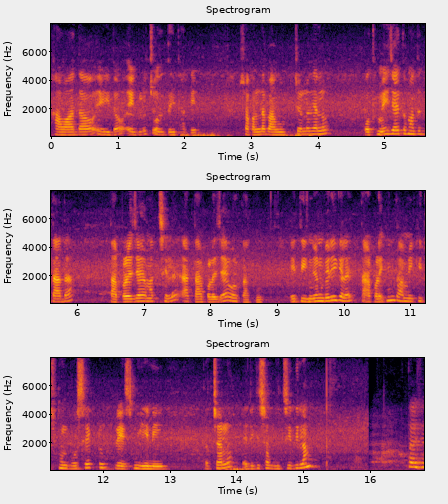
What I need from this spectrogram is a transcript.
খাওয়া দাওয়া এই দাও এগুলো চলতেই থাকে। সকালটা বাবু চলে গেল। প্রথমেই যায় তোমাদের দাদা, তারপরে যায় আমার ছেলে আর তারপরে যায় ওর কাকু। এই তিনজন বেরিয়ে গেলে তারপরে কিন্তু আমি কিছুক্ষণ বসে একটু রেস্ট নিয়ে নিই। তো চলো এদিকে সব গুছিয়ে দিলাম। তো এই যে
